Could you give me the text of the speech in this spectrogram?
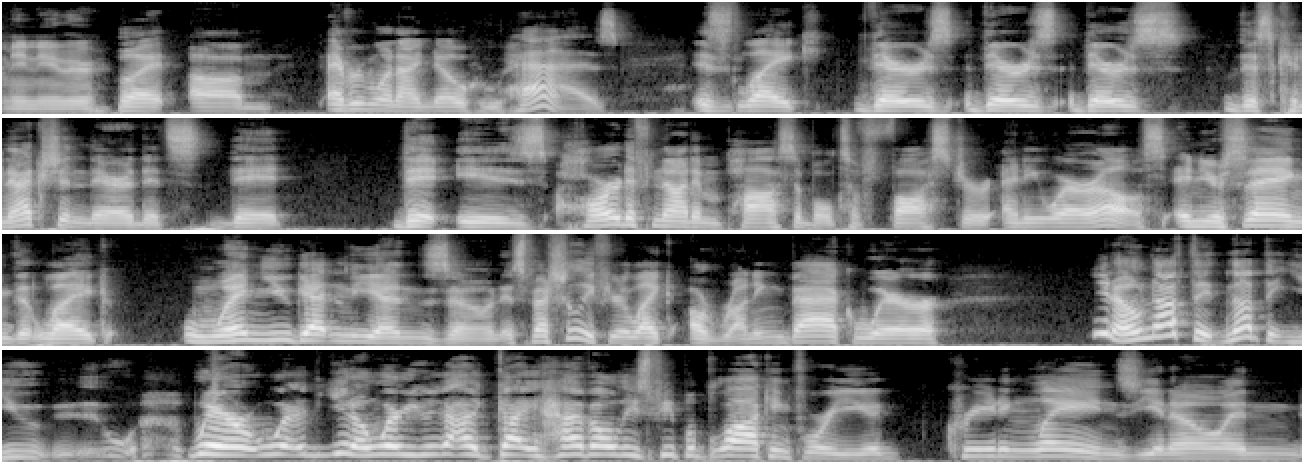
Me neither. but um, everyone I know who has is like there's there's there's this connection there that's that that is hard if not impossible to foster anywhere else. And you're saying that like when you get in the end zone, especially if you're like a running back where you know, not that not that you where where you know where you got, got have all these people blocking for you, creating lanes, you know, and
